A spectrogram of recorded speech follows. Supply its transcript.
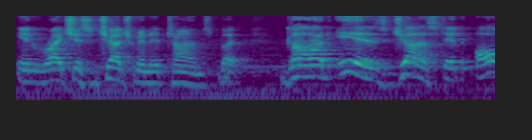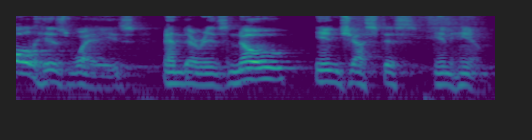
in righteous judgment at times, but God is just in all his ways, and there is no injustice in him.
